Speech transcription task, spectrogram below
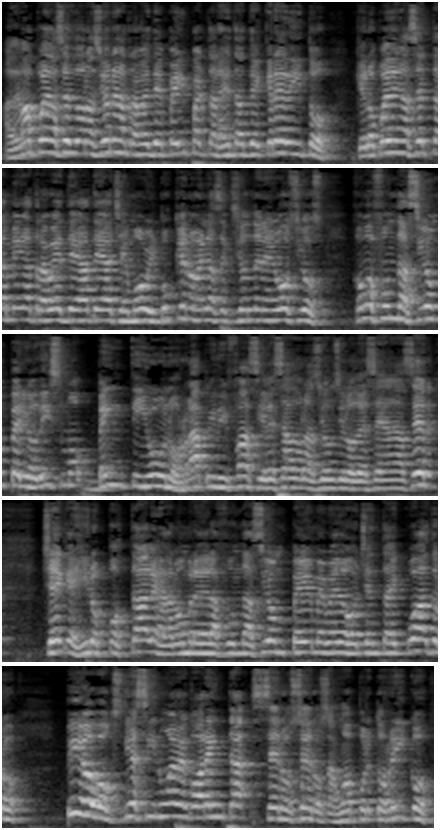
Además puede hacer donaciones a través de PayPal, tarjetas de crédito, que lo pueden hacer también a través de ATH Móvil. Búsquenos en la sección de negocios como Fundación Periodismo 21. Rápido y fácil esa donación si lo desean hacer. Cheques, giros postales a nombre de la Fundación PMB 284 P.O. Box 194000, San Juan, Puerto Rico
